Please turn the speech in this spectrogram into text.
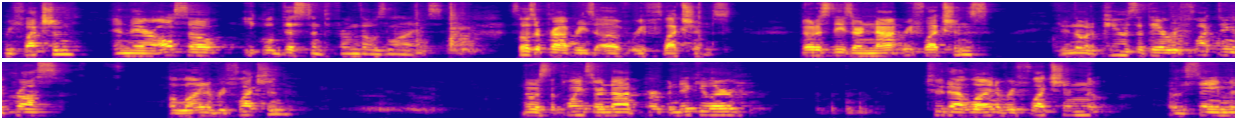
reflection, and they are also equidistant from those lines. So those are properties of reflections. Notice these are not reflections, even though it appears that they are reflecting across a line of reflection. Notice the points are not perpendicular to that line of reflection or the same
